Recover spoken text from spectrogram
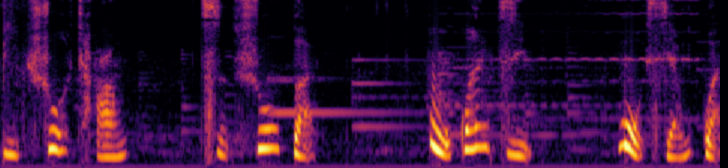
彼说长，此说短，不关己，莫闲管。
